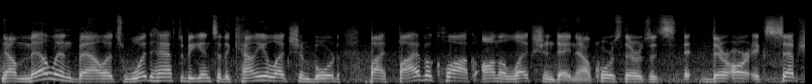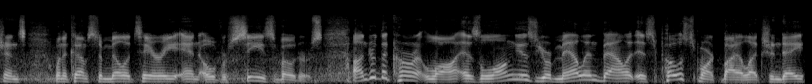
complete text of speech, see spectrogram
Now, mail-in ballots would have to be into the county election board by 5 o'clock on election day. Now, of course, there's a, there are exceptions when it comes to military and overseas voters. Under the current law, as long as your mail-in ballot is postmarked by election day,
